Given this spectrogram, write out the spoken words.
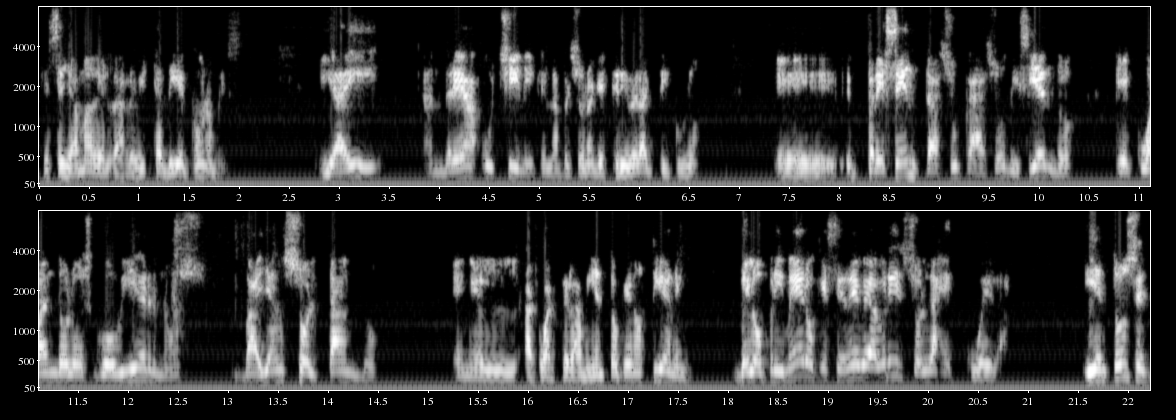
que se llama la revista The Economist. Y ahí Andrea Uccini, que es la persona que escribe el artículo, eh, presenta su caso diciendo que cuando los gobiernos vayan soltando en el acuartelamiento que nos tienen, de lo primero que se debe abrir son las escuelas. Y entonces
